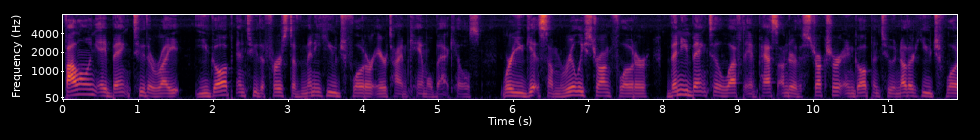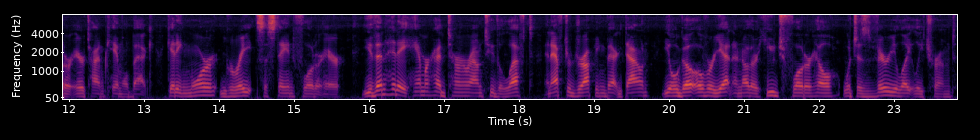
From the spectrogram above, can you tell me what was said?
Following a bank to the right, you go up into the first of many huge floater airtime camelback hills, where you get some really strong floater, then you bank to the left and pass under the structure and go up into another huge floater airtime camelback, getting more great sustained floater air. You then hit a hammerhead turnaround to the left, and after dropping back down, you will go over yet another huge floater hill, which is very lightly trimmed.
